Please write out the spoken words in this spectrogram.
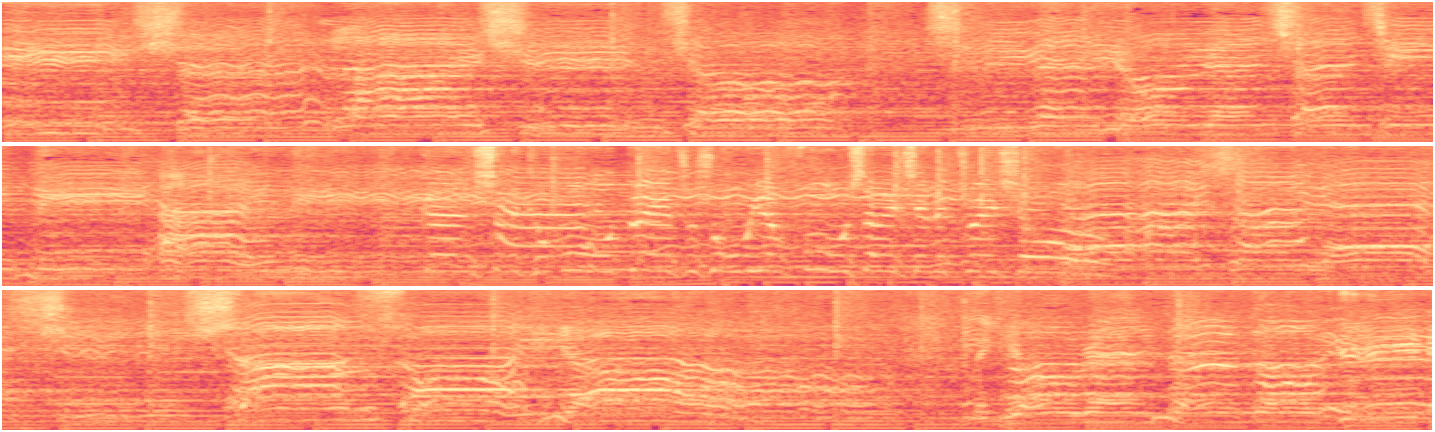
一生来寻求，只愿永远沉浸你爱切的追求。上所有，没有人能够与你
